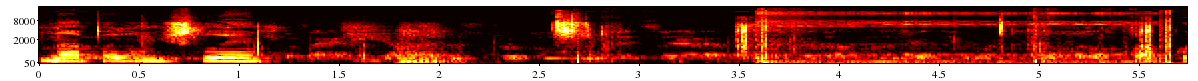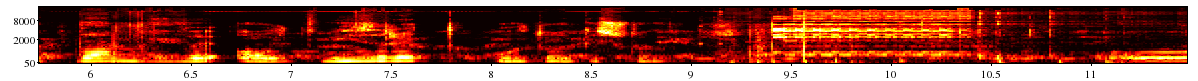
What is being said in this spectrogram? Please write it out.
нападом йшли. Так, от йдемо в Old Wizard. О, тут якась штука. О.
